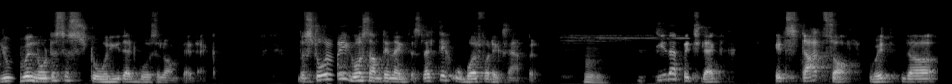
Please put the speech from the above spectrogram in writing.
you will notice a story that goes along their deck. The story goes something like this. Let's take Uber for example. Hmm. See the pitch deck. It starts off with the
